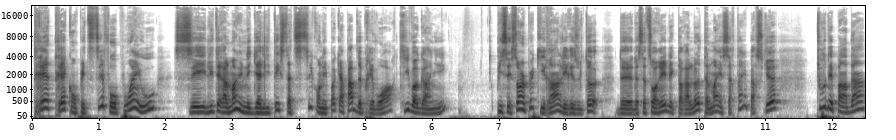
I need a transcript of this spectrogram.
très, très compétitif au point où c'est littéralement une égalité statistique. On n'est pas capable de prévoir qui va gagner. Puis c'est ça un peu qui rend les résultats de, cette soirée électorale-là tellement incertains parce que tout dépendant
